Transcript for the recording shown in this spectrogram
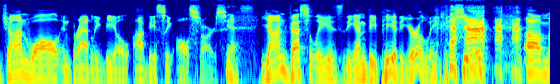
John Wall and Bradley Beal, obviously all stars. Yes. Jan Vesely is the MVP of the EuroLeague this year, um,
